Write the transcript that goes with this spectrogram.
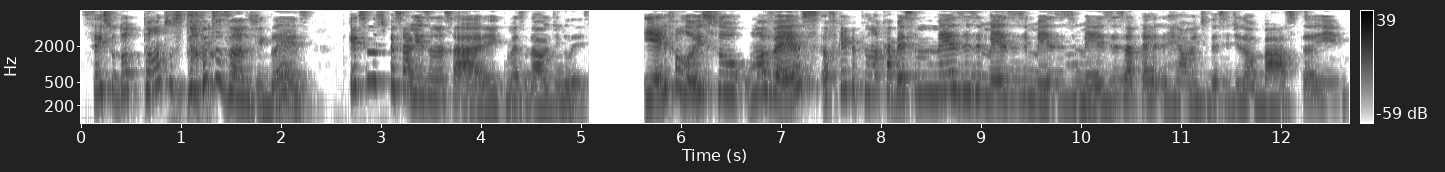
você estudou tantos, tantos anos de inglês, por que você não especializa nessa área e começa a dar aula de inglês? E ele falou isso uma vez, eu fiquei com aquilo na cabeça meses e meses e meses e meses, até realmente decidir dar o basta e,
